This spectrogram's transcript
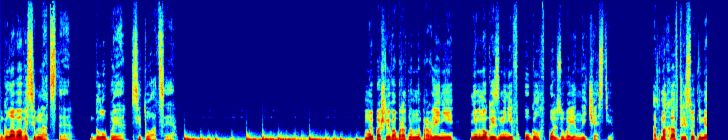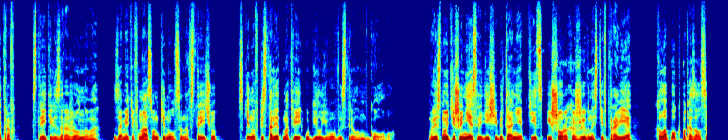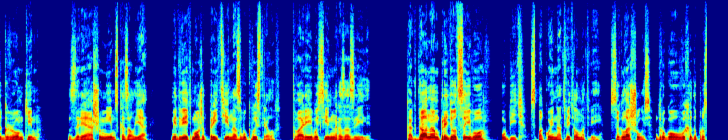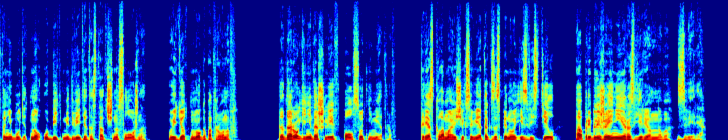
Глава 18. Глупая ситуация. Мы пошли в обратном направлении, немного изменив угол в пользу военной части. Отмахав три сотни метров, встретили зараженного. Заметив нас, он кинулся навстречу. Вскинув пистолет, Матвей убил его выстрелом в голову. В лесной тишине, среди щебетания птиц и шороха живности в траве, хлопок показался громким — «Зря шумим», — сказал я. «Медведь может прийти на звук выстрелов. Твари его сильно разозлили». «Тогда нам придется его убить», — спокойно ответил Матвей. «Соглашусь, другого выхода просто не будет, но убить медведя достаточно сложно. Уйдет много патронов». До дороги не дошли в полсотни метров. Треск ломающихся веток за спиной известил о приближении разъяренного зверя.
